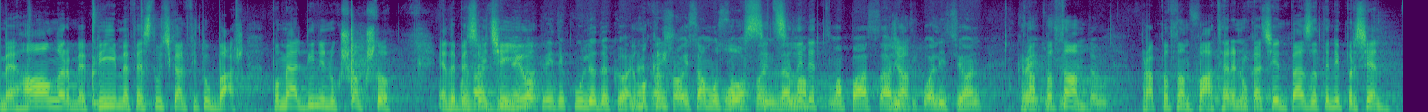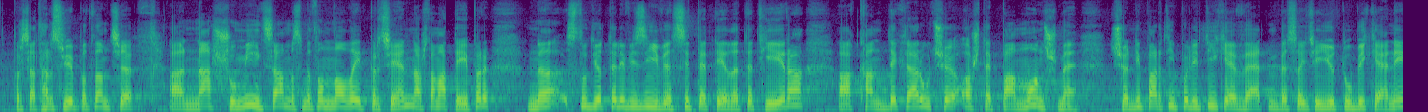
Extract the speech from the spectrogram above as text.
me hangër, me pi, me festu që kanë fitu bashkë. Po me Albinin nuk shkon kështu. Edhe besoj që ju... Ka kritiku LDK-në, ka sha Isa Mustafën dhe më pas arriti koalicion. Prapë po thom, prapë po thom, po po atëherë nuk ka qenë 51%. Për qat arsye po thom që na shumica, mos me thonë 90%, ndoshta ma tepër, në studio televizive si T7 dhe të tjera, kanë deklaru që është e pamundshme që një parti politike e vetme, besoj që n'YouTube i keni,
